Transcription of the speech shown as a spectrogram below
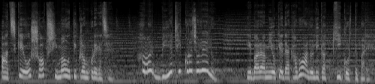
আজকে ও সব সীমা অতিক্রম করে গেছে। আমার বিয়ে ঠিক করে চলে এলো। এবার আমি ওকে দেখাবো আলোলিকা কি করতে পারে।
